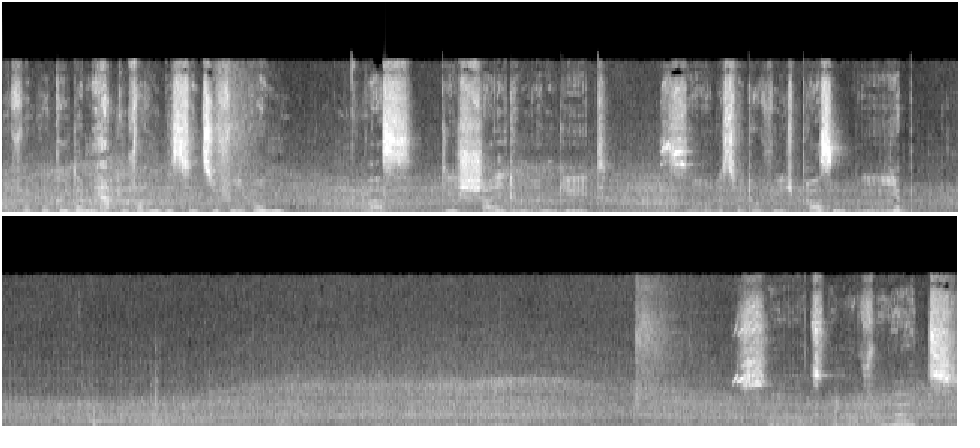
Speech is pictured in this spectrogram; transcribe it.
Da verbuckelt er mir einfach ein bisschen zu viel rum, was die Schaltung angeht. So, das wird hoffentlich passen. Yep. So, jetzt nochmal vorwärts.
